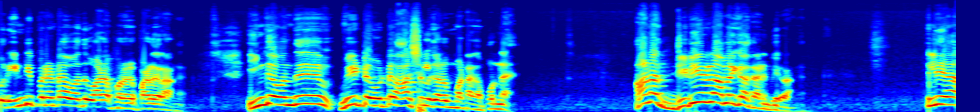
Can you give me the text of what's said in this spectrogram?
ஒரு இண்டிபெண்ட்டாக வந்து வாழ பழ பழகுறாங்க. இங்க வந்து வீட்டை விட்டு ஹாஸ்டலுக்கு அனுப்ப மாட்டாங்க பொண்ணை. ஆனா திடீர்னு அமெரிக்காவுக்கு அனுப்பிடுறாங்க. இல்லையா?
